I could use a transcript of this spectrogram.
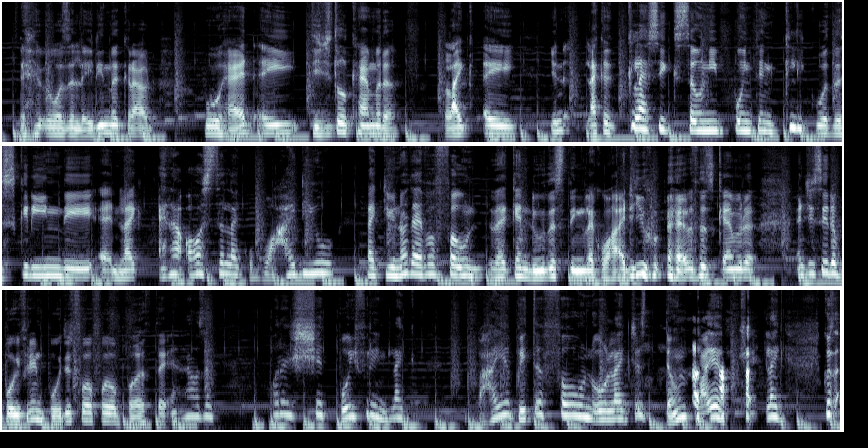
there was a lady in the crowd who had a digital camera, like a you know like a classic Sony point and click with a screen there, and like and I asked her like, why do you like do you not have a phone that can do this thing? Like why do you have this camera? And she said her boyfriend bought it for her for her birthday, and I was like, what a shit boyfriend like buy a better phone or like just don't buy a like because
